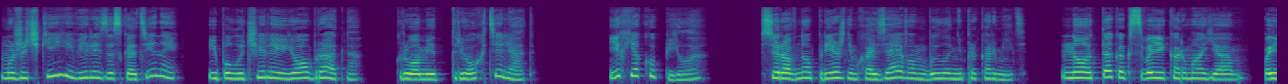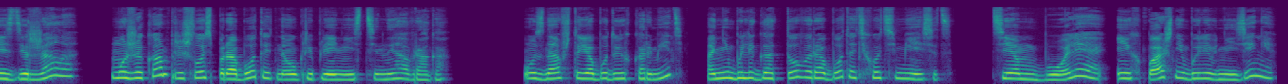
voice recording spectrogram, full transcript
мужички явились за скотиной и получили ее обратно, кроме трех телят. Их я купила. Все равно прежним хозяевам было не прокормить. Но так как свои корма я поиздержала, мужикам пришлось поработать на укреплении стены оврага. Узнав, что я буду их кормить, они были готовы работать хоть месяц, тем более их пашни были в низине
